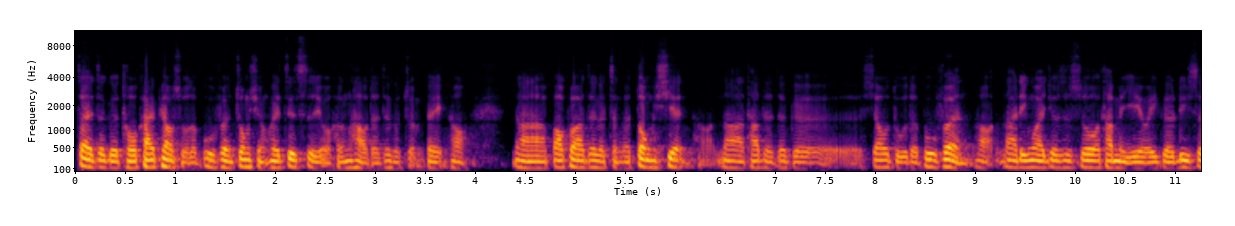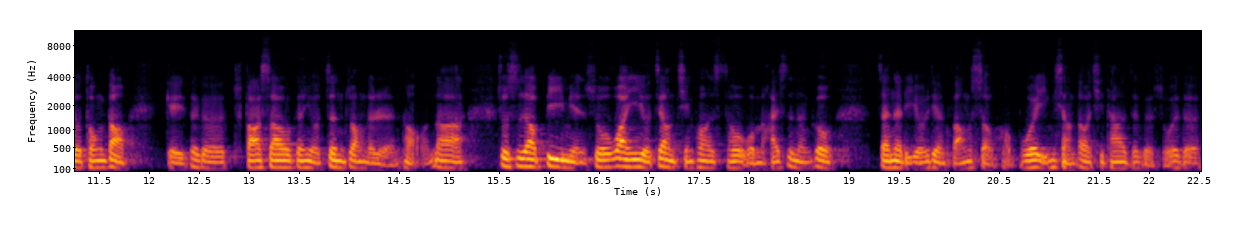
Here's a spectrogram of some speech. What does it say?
在这个投开票所的部分，中选会这次有很好的这个准备，哈。那包括这个整个动线，哈，那它的这个消毒的部分，哈。那另外就是说，他们也有一个绿色通道。”给这个发烧跟有症状的人哈，那就是要避免说，万一有这样情况的时候，我们还是能够在那里有一点防守哈，不会影响到其他这个所谓的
